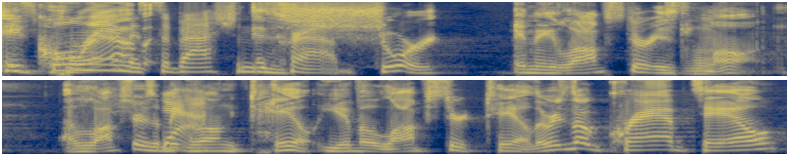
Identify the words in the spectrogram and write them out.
A His full name is Sebastian the Is crab. short and a lobster is long. A lobster has a big long tail. You have a lobster tail. There is no crab tail.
